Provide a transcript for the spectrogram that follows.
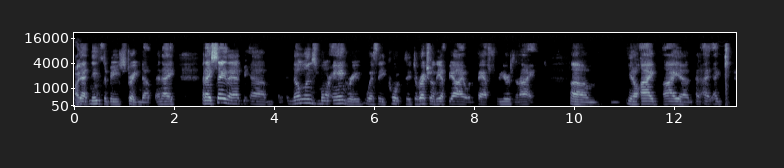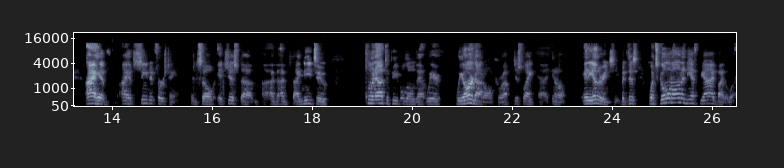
I, that needs to be straightened up. And I and I say that um, no one's more angry with the the direction of the FBI over the past few years than I am. Um, you know, I I, uh, I I I have I have seen it firsthand, and so it's just um, I, I, I need to point out to people though that we're we are not all corrupt, just like uh, you know any other agency. But this what's going on in the FBI, by the way,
